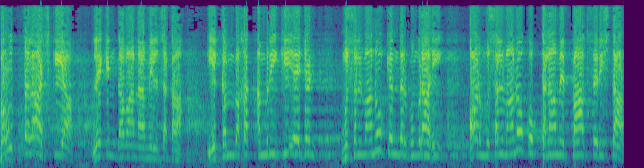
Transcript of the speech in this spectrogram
بہت تلاش کیا، لیکن گواہ نہ مل سکا۔ یہ کم وقت امریکی ایجنٹ، مسلمانوں کے اندر گمراہی اور مسلمانوں کو کلام پاک سے رشتہ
